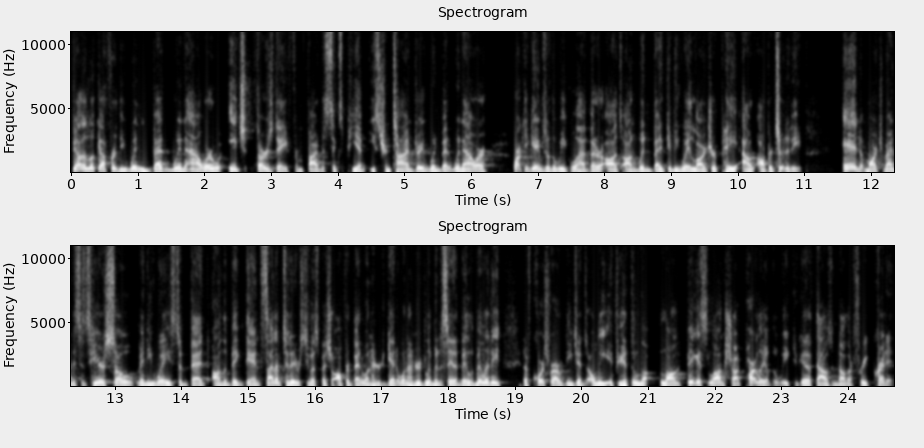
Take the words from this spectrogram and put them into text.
Be on the lookout for the WynnBET Win Hour each Thursday from 5 to 6 p.m. Eastern Time. During WynnBET Win Hour, marquee games of the week will have better odds on WynnBET, giving away larger payout opportunity. And March Madness is here. So many ways to bet on the big dance. Sign up today, receive a special offer. Bet 100, get 100, limited state availability. And of course, for our DJs only, if you hit the lo- long, biggest long shot parlay of the week, you get a thousand dollar free credit.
